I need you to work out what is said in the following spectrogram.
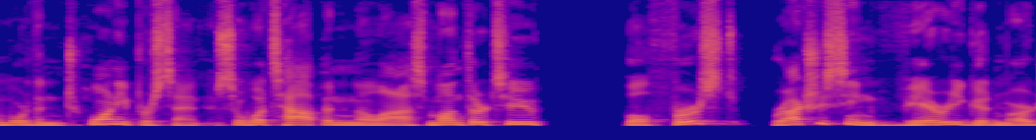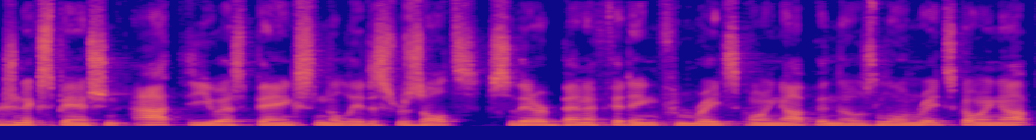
more than 20%. So what's happened in the last month or two? Well, first, we're actually seeing very good margin expansion at the US banks in the latest results. So they are benefiting from rates going up and those loan rates going up.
